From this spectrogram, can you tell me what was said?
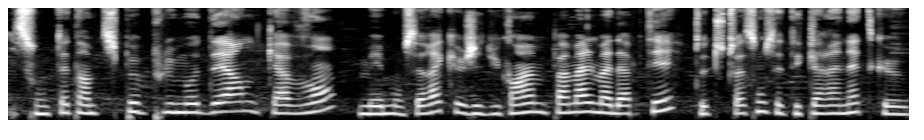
ils sont peut-être un petit peu plus modernes qu'avant, mais bon, c'est vrai que j'ai dû quand même pas mal m'adapter. De toute façon, c'était clair et net que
